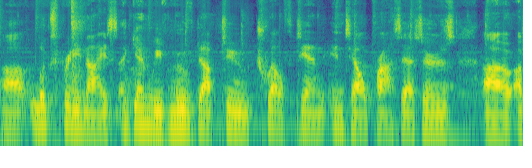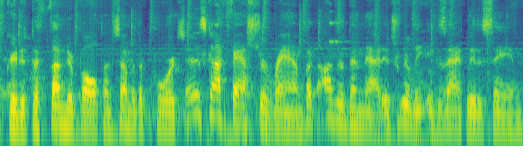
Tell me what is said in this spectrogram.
uh, looks pretty nice. Again, we've moved up to 12th gen Intel processors, uh, upgraded to Thunderbolt on some of the ports, and it's got faster RAM, but other than that, it's really exactly the same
